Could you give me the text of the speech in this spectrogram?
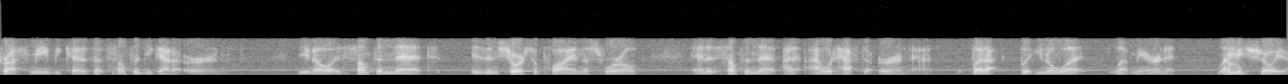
trust me because that's something you got to earn. You know, it's something that is in short supply in this world, and it's something that I I would have to earn that. But I, but you know what? Let me earn it. Let me show you.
